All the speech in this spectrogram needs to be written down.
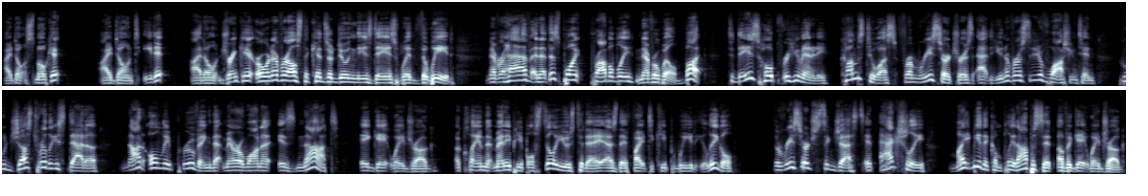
I don't smoke it, I don't eat it, I don't drink it, or whatever else the kids are doing these days with the weed. Never have, and at this point, probably never will. But today's hope for humanity comes to us from researchers at the University of Washington who just released data not only proving that marijuana is not a gateway drug, a claim that many people still use today as they fight to keep weed illegal, the research suggests it actually might be the complete opposite of a gateway drug.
